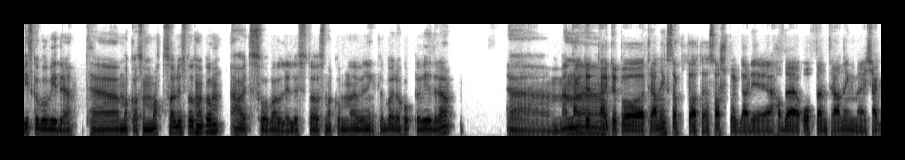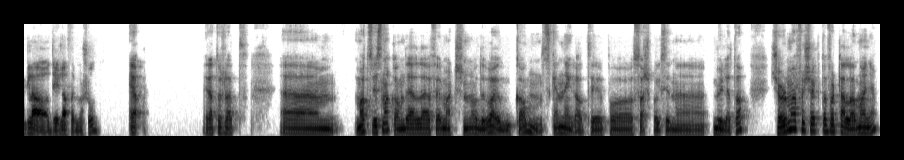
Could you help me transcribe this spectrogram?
Vi skal gå videre til noe som Mats har lyst til å snakke om. Jeg har ikke så veldig lyst til å snakke om det, jeg vil egentlig bare hoppe videre. Eh, men Tenkte, eh, tenkte du på treningsøkta til Sarpsborg der de hadde åpen trening med kjegler og drilla formasjon? Ja, rett og slett. Ehm, Mats, vi snakka en del før matchen, og du var jo ganske negativ på Sarpsborg sine muligheter. Sjøl om jeg forsøkte å fortelle noe annet.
